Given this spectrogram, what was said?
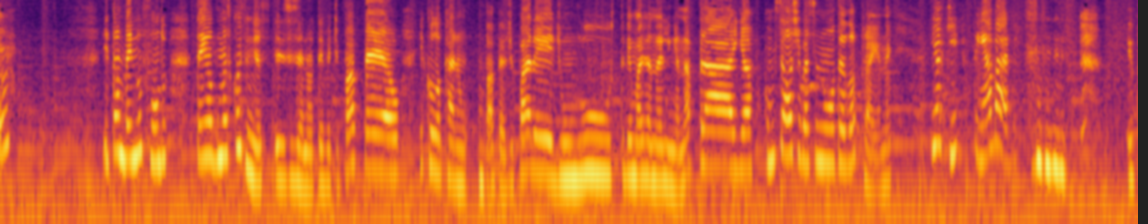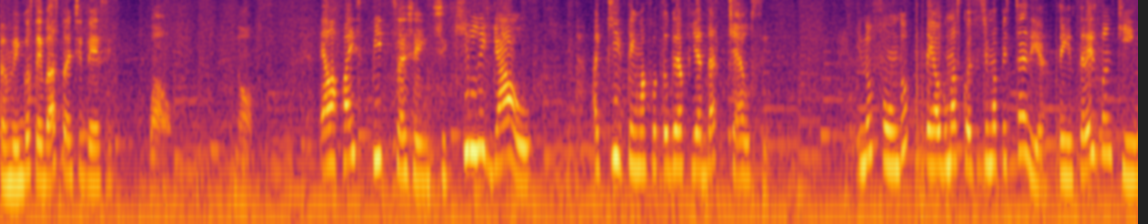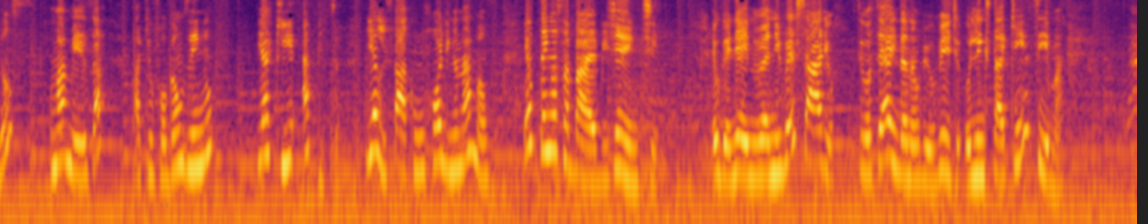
E também no fundo tem algumas coisinhas. Eles fizeram a TV de papel e colocaram um papel de parede, um lustre, uma janelinha na praia. Como se ela estivesse no hotel da praia, né? E aqui tem a Barbie. Eu também gostei bastante desse. Uau. Nossa. Ela faz pizza, gente. Que legal. Aqui tem uma fotografia da Chelsea. E no fundo tem algumas coisas de uma pizzaria. Tem três banquinhos, uma mesa, aqui o fogãozinho e aqui a pizza. E ela está com um rolinho na mão. Eu tenho essa Barbie, gente. Eu ganhei no meu aniversário. Se você ainda não viu o vídeo, o link está aqui em cima.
